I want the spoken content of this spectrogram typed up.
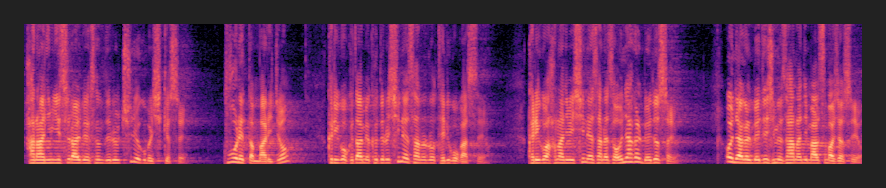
하나님 이스라엘 백성들을 출애굽을 시켰어요. 구원했단 말이죠. 그리고 그 다음에 그들을 시내산으로 데리고 갔어요. 그리고 하나님이 시내산에서 언약을 맺었어요. 언약을 맺으시면서 하나님 말씀하셨어요.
